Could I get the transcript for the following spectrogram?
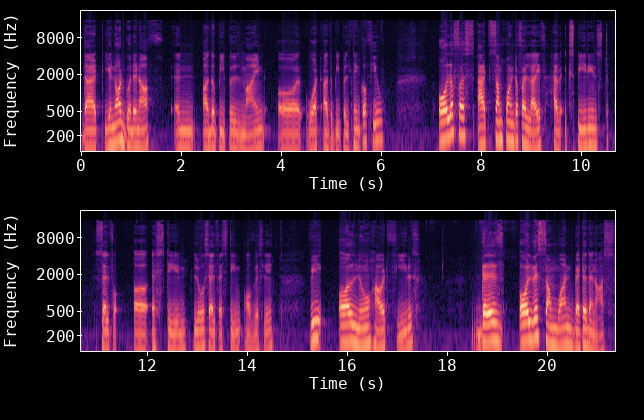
that you're not good enough in other people's mind or what other people think of you. All of us at some point of our life have experienced self uh, esteem low self esteem obviously. We all know how it feels. There is always someone better than us.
